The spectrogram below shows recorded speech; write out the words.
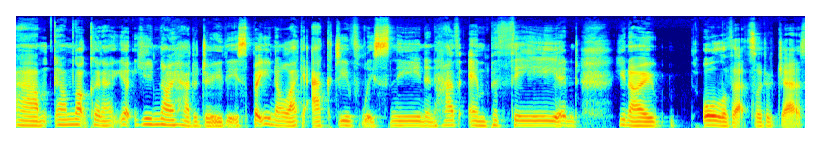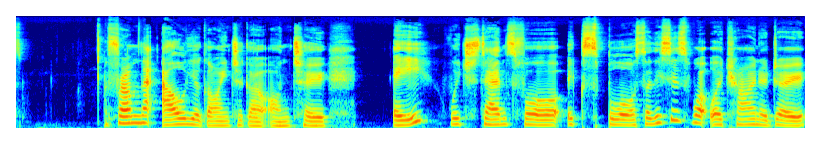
um, I'm not going to, you know how to do this, but, you know, like active listening and have empathy and, you know, all of that sort of jazz. From the L, you're going to go on to E, which stands for explore. So, this is what we're trying to do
